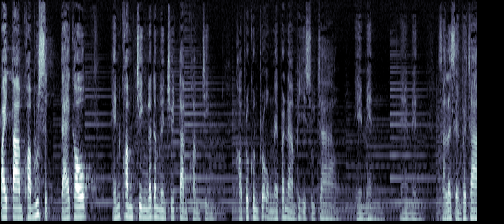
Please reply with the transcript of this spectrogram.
ไปตามความรู้สึก แต่ให้เขาเห็นความจริงและดำเนินชีวิตตามความจริง ขอบพระคุณพระองค์ในพระนามพระเยซูเจ้าเอเมนเอเมนสรรเสริญพระเจ้า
